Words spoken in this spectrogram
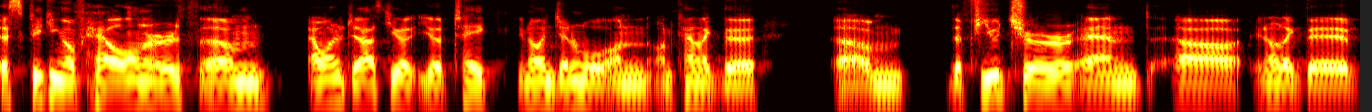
Uh, speaking of hell on earth, um, I wanted to ask you your take, you know, in general on on kind of like the um, the future and uh, you know, like the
